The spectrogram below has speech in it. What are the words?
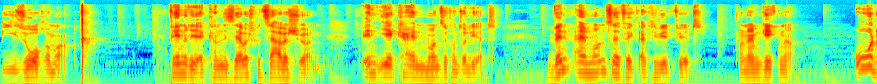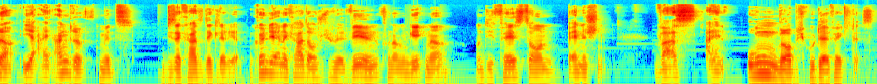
wieso auch immer. Fenrir kann sich selber spezial beschwören, wenn ihr kein Monster kontrolliert. Wenn ein Monster-Effekt aktiviert wird von einem Gegner oder ihr einen Angriff mit dieser Karte deklariert, dann könnt ihr eine Karte auf dem Spielfeld wählen von einem Gegner und die Face-Down banishen. Was ein unglaublich guter Effekt ist.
